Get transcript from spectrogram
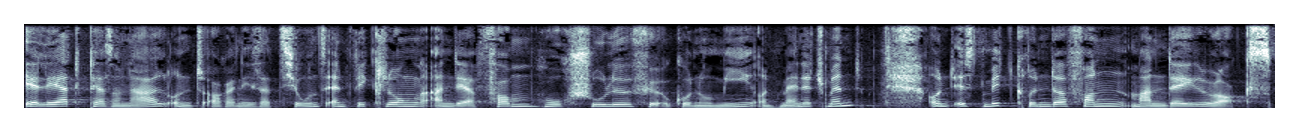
Er lehrt Personal- und Organisationsentwicklung an der FOM Hochschule für Ökonomie und Management und ist Mitgründer von Monday Rocks.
